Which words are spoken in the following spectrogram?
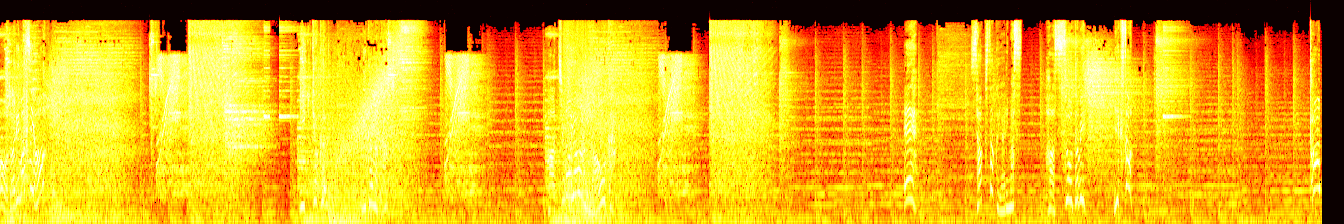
踊りますよ。一曲いかがか？蜂のように舞おうか。ええ。サクサクやります。発想飛び行くぞ。とっ！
